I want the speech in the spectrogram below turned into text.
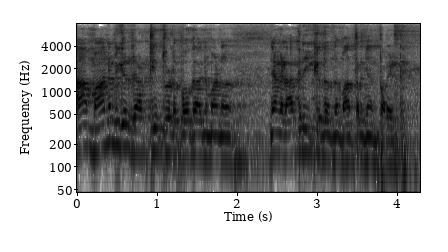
ആ മാനവിക രാഷ്ട്രീയത്തിലൂടെ പോകാനുമാണ് ഞങ്ങൾ ആഗ്രഹിക്കുന്നതെന്ന് മാത്രം ഞാൻ പറയട്ടെ.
